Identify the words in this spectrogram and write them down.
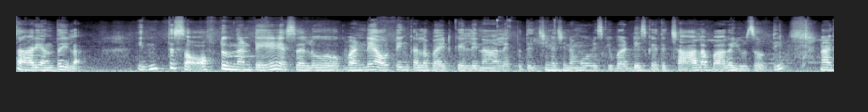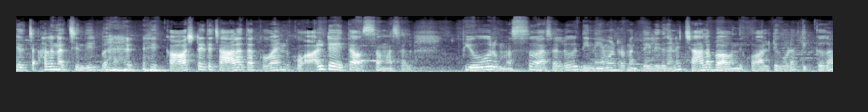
సారీ అంతా ఇలా. ఇంత సాఫ్ట్ ఉందంటే అసలు వన్ డే అవుటింగ్ కల్లా బయటకు వెళ్ళినా లేకపోతే చిన్న చిన్న మూవీస్కి బర్త్డేస్కి అయితే చాలా బాగా యూజ్ అవుద్ది. నాకైతే చాలా నచ్చింది. కాస్ట్ అయితే చాలా తక్కువ. అండ్ క్వాలిటీ అయితే వస్తాం అసలు. ప్యూర్ మస్తు అసలు దీన్ని ఏమంటారో నాకు తెలియదు కానీ చాలా బాగుంది క్వాలిటీ కూడా థిక్గా.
